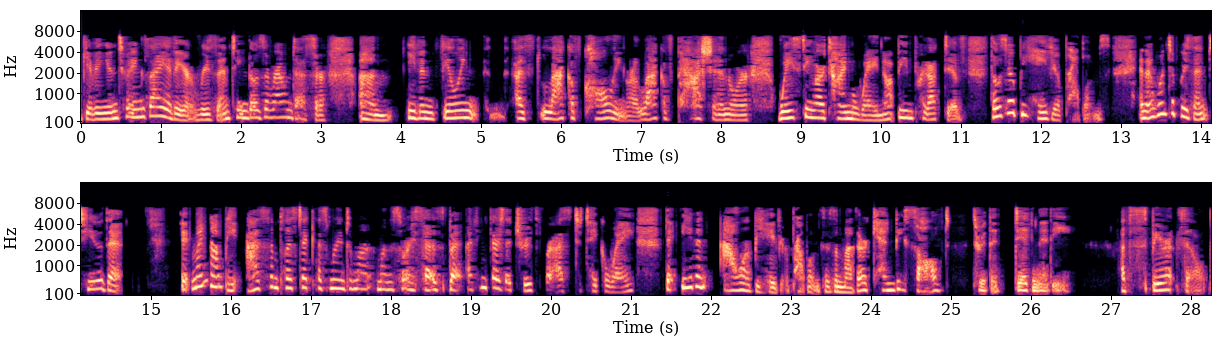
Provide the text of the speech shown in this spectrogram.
giving into anxiety or resenting those around us or um, even feeling a lack of calling or a lack of passion or wasting our time away, not being productive. Those are behavior problems. And I want to present to you that it might not be as simplistic as Maria Montessori says, but I think there's a truth for us to take away that even our behavior problems as a mother can be solved through the dignity of spirit filled,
